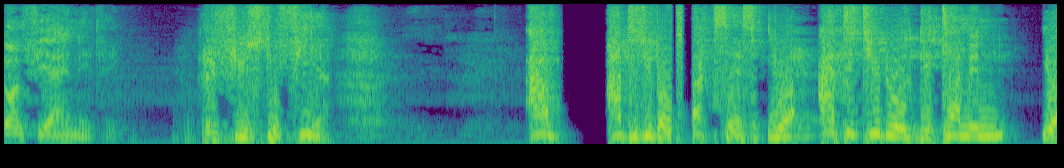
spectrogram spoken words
Don't fear anything. Refuse to fear. Have attitude of success. Your attitude will determine your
